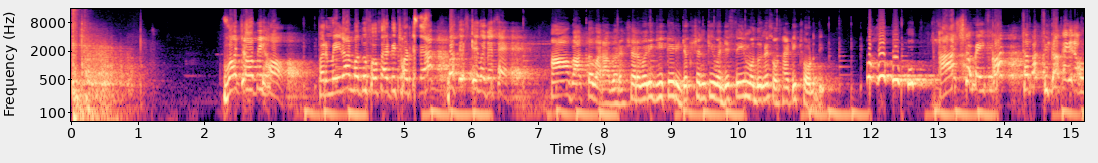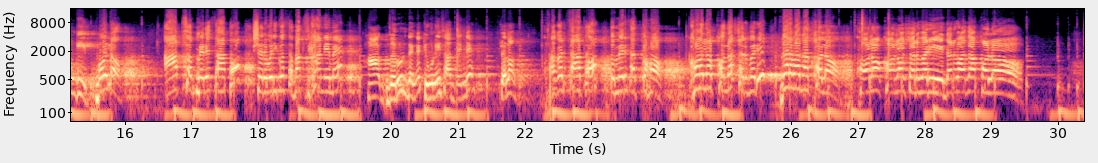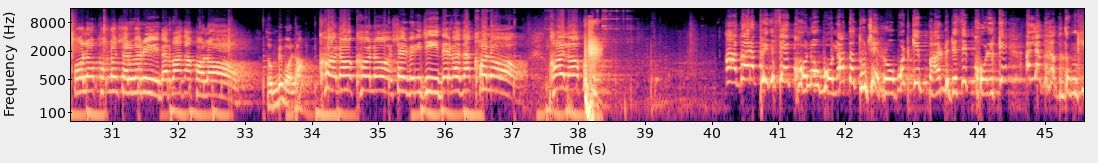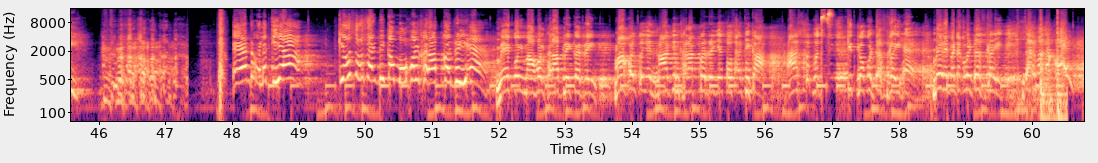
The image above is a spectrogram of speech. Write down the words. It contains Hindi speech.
वो जो भी हो पर मेरा मधु सोसाइटी छोड़ के गया बस इसकी वजह से। हाँ बात तो बराबर है। शर्वरी जी के रिजेक्शन की वजह से ही मधु ने सोसाइटी छोड़ दी। आज तो मैं इसको सबक सिखा के ही रहूँगी। बोलो आप सब मेरे साथ हो शर्वरी को सबक सिखाने में? हाँ ज़रूर देंगे क्यों नहीं साथ देंगे? चलो। अगर साथ हो तो मेरे साथ कहो। खोलो खोलो शर्वरी दरवाज़ा खोलो। खोलो खोलो शर्वरी दरवाज़ा खोलो। खोलो खोलो शर्वरी दरवाज़ा खोलो। तुम भी बोलो। खोलो खोलो शर्वरी जी दरवाज़ा खोलो। खोलो अगर फिर से खोलो बोला तो तुझे रोबोट के पार्ट जैसे खोल के अलग रख दूँगी। ए ढोलकिया क्यों सोसाइटी का माहौल खराब कर रही है? मैं कोई माहौल खराब नहीं कर रही। माहौल तो ये नागिन खराब कर रही है सोसाइटी का। आज तक कितनों को डस गई है। मेरे बेटे को भी डस गई। दरवाज़ा खोल।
